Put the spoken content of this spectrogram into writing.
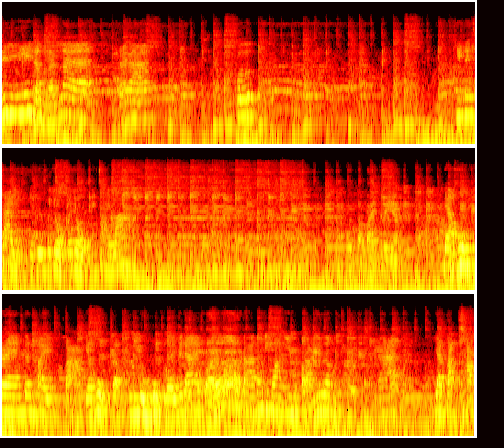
ดีอย่างนั้นแหละนะคะปึ๊บคิดในใจอย่าลืมประโยคประโยคในใจว่า ไปเตรียม อย่าหุบแรงเกินไปปากอย่าหุบแบบอยู่ๆหุบเลยไม่ได้ไปเอไป อตาต้องมีความยิ้มต่อเนื่องนะคะอย่าตัดฉับ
